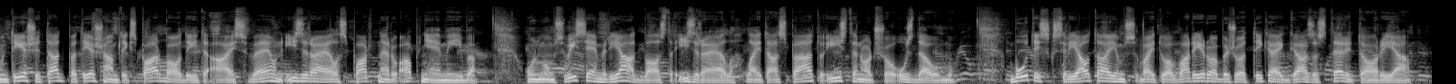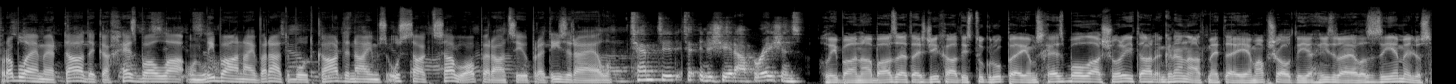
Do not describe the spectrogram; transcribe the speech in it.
Un tieši tad patiešām tiks pārbaudīta ASV un Izraēlas partneru apņēmība. Un mums visiem ir jāatbalsta Izraēla, lai tā spētu īstenot šo uzdevumu. Būtisks ir jautājums, vai to var ierobežot tikai Gazas teritorijā. Problēma ir tāda, ka Hezbollah un Libānai varētu būt kārdinājums uzsākt savu operāciju pret Izraēlu. Attempted to initiate operations. Libānā bāzētais džihādistu grupējums Hezbollah šorīt ar granātmetējiem apšaudīja Izraēlas ziemeļus.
